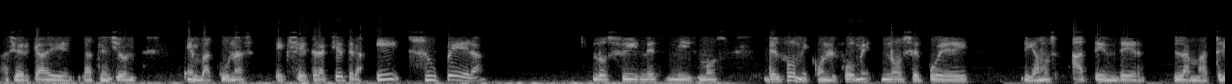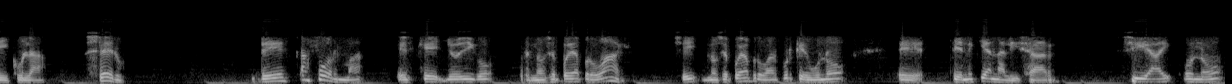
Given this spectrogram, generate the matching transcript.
acerca de la atención en vacunas, etcétera, etcétera. Y supera los fines mismos del FOME. Con el FOME no se puede, digamos, atender la matrícula cero. De esta forma es que yo digo, pues no se puede aprobar, ¿sí? No se puede aprobar porque uno eh, tiene que analizar si hay o no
